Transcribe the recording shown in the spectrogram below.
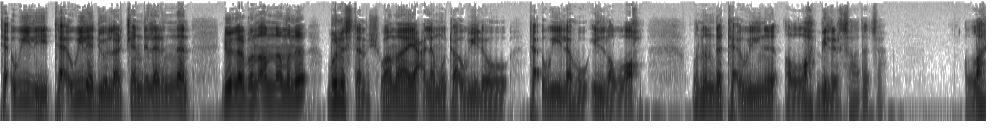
tevilihi. Tevil ediyorlar kendilerinden. Diyorlar bunun anlamını bunu istemiş. Ve ma ya'lemu te'vilehu te'vilehu illallah. Bunun da tevilini Allah bilir sadece. Allah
